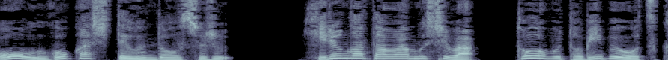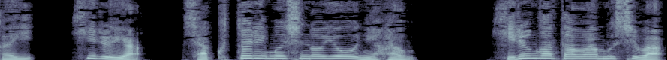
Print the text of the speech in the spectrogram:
尾を動かして運動する。昼型は虫は、頭部とビブを使い、昼や、シャクトリムシのように這う。昼型は虫は、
